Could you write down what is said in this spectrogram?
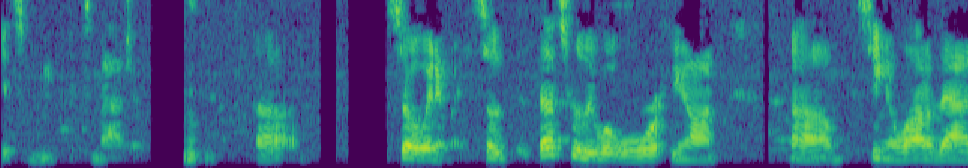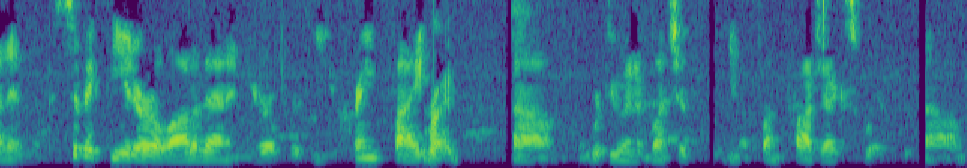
it's it's magic. Mm-hmm. Uh, so anyway, so that's really what we're working on. Um, seeing a lot of that in the Pacific theater, a lot of that in Europe with the Ukraine fight. Right. Um, we're doing a bunch of you know fun projects with um,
